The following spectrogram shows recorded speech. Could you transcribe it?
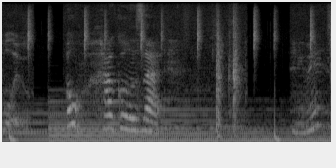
blue. Oh, how cool is that? Anyways.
